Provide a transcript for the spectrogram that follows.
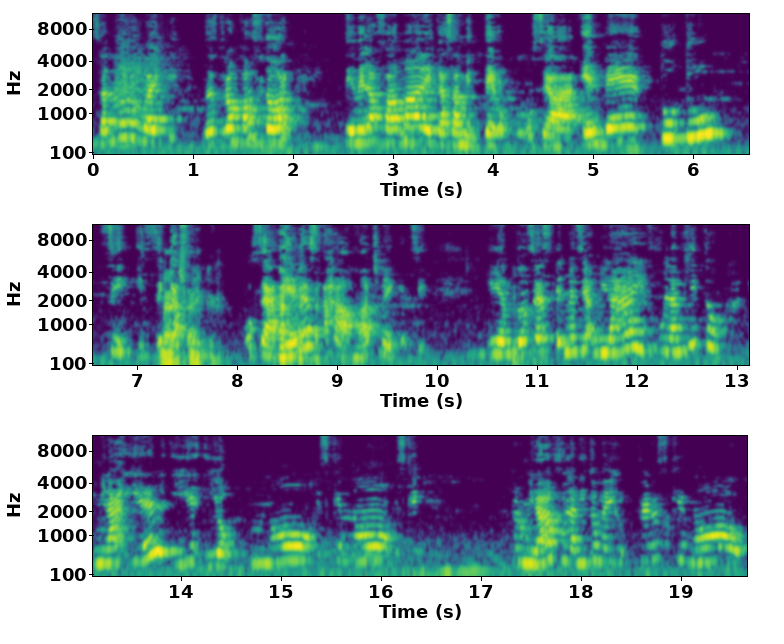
saludos Wifey, nuestro pastor tiene la fama de casamentero, o sea, él ve tú, tú, sí, y se matchmaker. casa. O sea, él es, ajá, matchmaker, sí. Y entonces él me decía, mira, ay, fulanito, y mira, y él, y, yo, no, es que no, es que, pero mira, fulanito me dijo, pero es que no.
